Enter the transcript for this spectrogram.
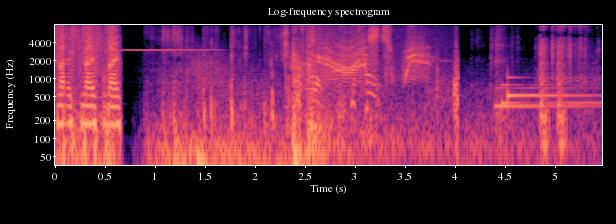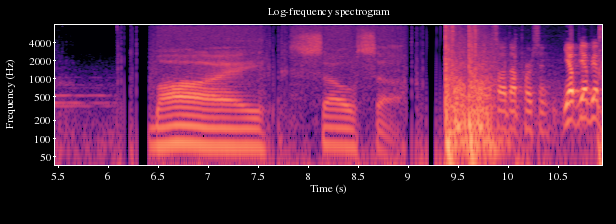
flashbang. Knife, knife, knife. Terrorists win. My Sosa. Saw that person. Yep, yep, yep.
